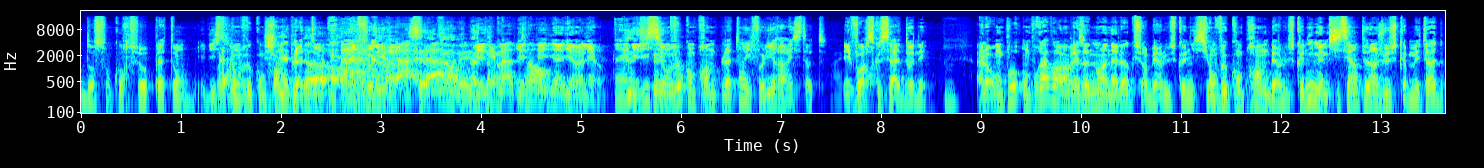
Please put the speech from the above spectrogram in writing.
dans, son cours sur Platon, il dit si on veut comprendre Platon, il faut lire Aristote. Il y, a un lien. Il dit si on veut comprendre Platon, il faut lire Aristote et voir ce que ça a donné. Mm. Alors on, pourrait avoir un raisonnement analogue sur Berlusconi. Si on veut comprendre Berlusconi, même si c'est un peu injuste comme méthode,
